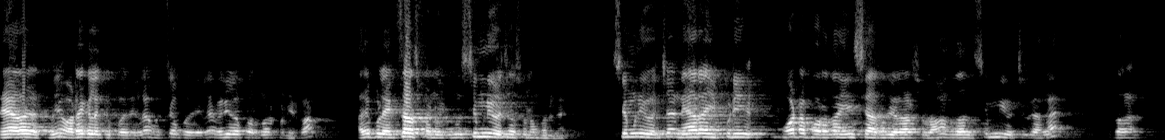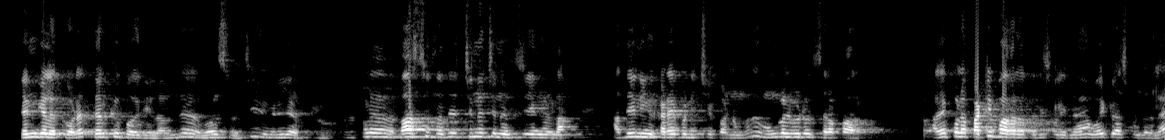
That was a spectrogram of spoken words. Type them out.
நேராக எடுத்துமே வடகிழக்கு பகுதியில் உச்ச பகுதியில் வெளியில் போகிற மாதிரி பண்ணியிருக்கோம் அதே போல் எக்ஸாஸ்ட் பண்ணி வைக்கணும் சிம்னி வச்சா சொன்ன பாருங்க. சிம்னி வச்சா நேராக இப்படி ஓட்ட போகிறது தான் ஈஸியாக இருக்கும் எல்லாரும் சொல்லுவாங்க. அதாவது சிம்னி வச்சுருக்காங்க. தென்கிழக்கோட தெற்கு பகுதியில் வந்து வேர்ல்ஸ் வச்சு வெளியில் விட்டுருவோம் அது போல் வாஸ்துன்றது சின்ன சின்ன விஷயங்கள் தான். அதையும் நீங்கள் கடைபிடிச்சு பண்ணும்போது உங்கள் வீடும் சிறப்பாக இருக்கும். அதே போல் பட்டி பார்க்குறத பற்றி சொல்லியிருந்தேன். ஒயிட் வாஷ் பண்ணுறதுல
